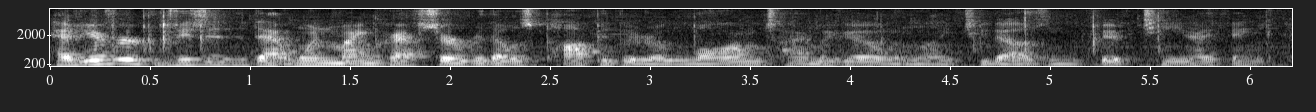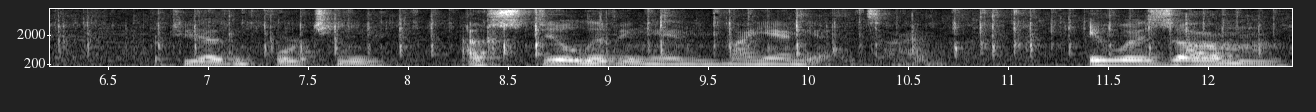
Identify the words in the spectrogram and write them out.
have you ever visited that one Minecraft server that was popular a long time ago in like 2015, I think, or 2014? I was still living in Miami at the time. It was, um,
